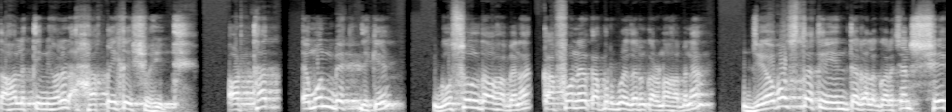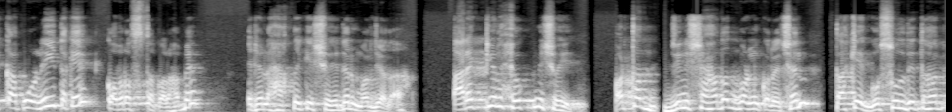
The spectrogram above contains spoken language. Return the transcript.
তাহলে তিনি হলেন হাকিকি শহীদ। অর্থাৎ এমন ব্যক্তিকে গোসল দেওয়া হবে না, কাফনের কাপড় পরিধান করানো হবে না, যে অবস্থায় তিনি ইন্তেকাল করেছেন, সে কাপড় নিয়েই তাকে কবরস্থ করা হবে। এটা হলো হাকিকি শহীদের মর্যাদা। আরেকটি হল হুকমি শহীদ। অর্থাৎ যিনি শাহাদত বরণ করেছেন, তাকে গোসল দিতে হবে,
